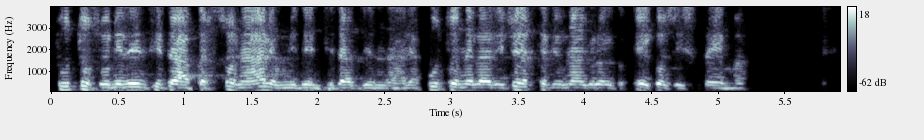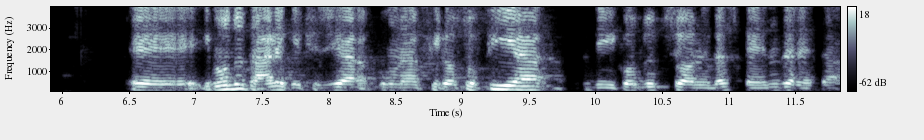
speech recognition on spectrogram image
tutto su un'identità personale, un'identità aziendale, appunto nella ricerca di un agroecosistema, eh, in modo tale che ci sia una filosofia di conduzione da spendere, da...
